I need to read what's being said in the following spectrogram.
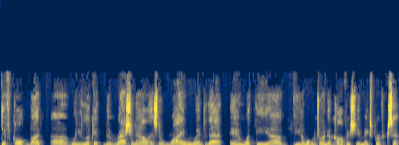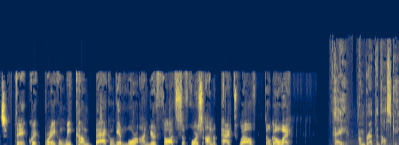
difficult, but uh, when you look at the rationale as to why we went to that and what the uh, you know what we're trying to accomplish, it makes perfect sense. Take a quick break. When we come back, we'll get more on your thoughts, of course, on the Pac-12. Don't go away. Hey, I'm Brett Podolsky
